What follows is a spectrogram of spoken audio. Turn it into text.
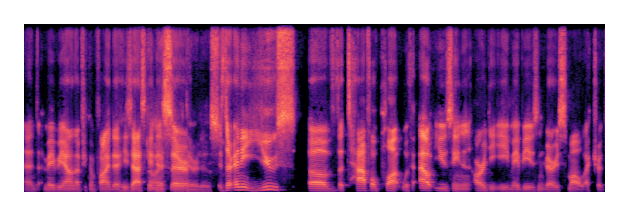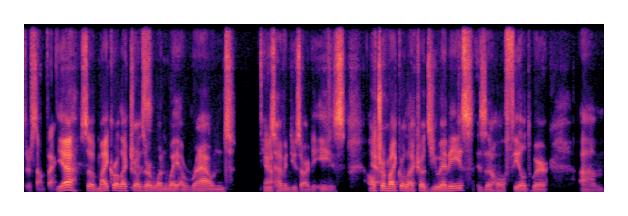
and maybe I don't know if you can find it. He's asking, Oh, is there there it is is there any use of the Tafel plot without using an RDE, maybe using very small electrodes or something. Yeah. So microelectrodes Yes. are one way around Yeah. use having to use RDEs. Yeah. Ultra microelectrodes, UMEs, is a whole field where um,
